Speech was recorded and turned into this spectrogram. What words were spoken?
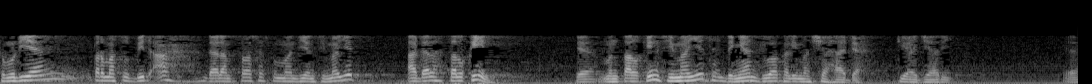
Kemudian termasuk bid'ah dalam proses pemandian si mayit adalah talqin ya mentalkin si mayit dengan dua kalimat syahadah diajari ya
